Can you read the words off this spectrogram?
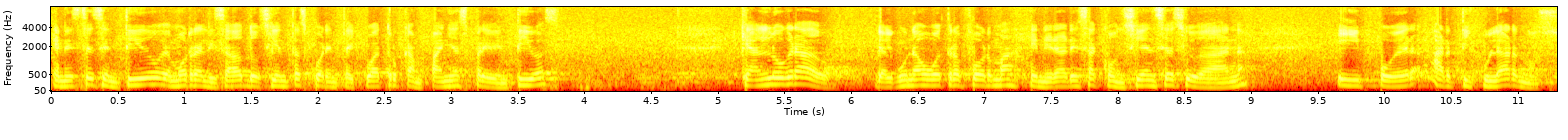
En este sentido, hemos realizado 244 campañas preventivas que han logrado, de alguna u otra forma, generar esa conciencia ciudadana y poder articularnos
